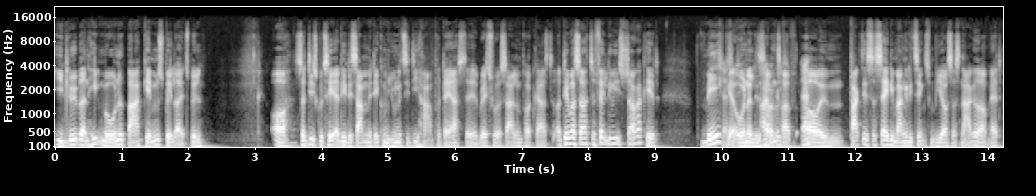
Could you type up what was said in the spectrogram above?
i løbet af en hel måned bare gennemspiller et spil. Og så diskuterer de det sammen med det community, de har på deres uh, Retro Asylum podcast. Og det var så tilfældigvis Soccer Kid. Mega underligt sammentræf. Ja. Og øhm, faktisk så sagde de mange af de ting, som vi også har snakket om, at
